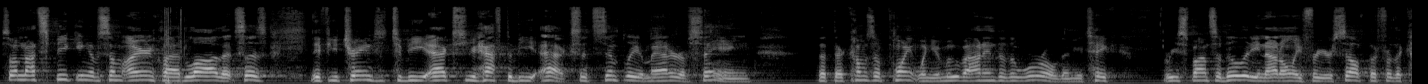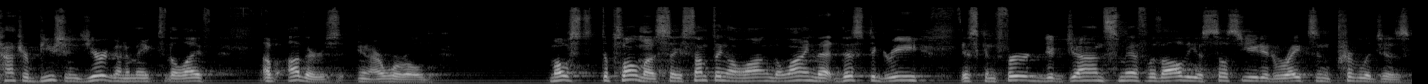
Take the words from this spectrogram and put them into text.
So I'm not speaking of some ironclad law that says if you train to be X, you have to be X. It's simply a matter of saying that there comes a point when you move out into the world and you take responsibility not only for yourself, but for the contributions you're going to make to the life of others in our world. Most diplomas say something along the line that this degree is conferred to John Smith with all the associated rights and privileges.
